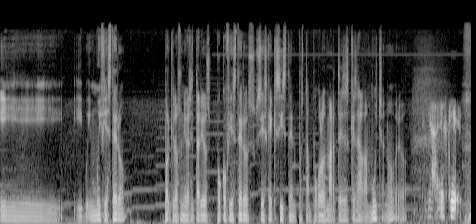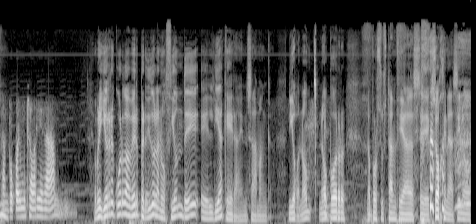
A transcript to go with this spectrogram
y, y- y muy fiestero, porque los universitarios poco fiesteros, si es que existen, pues tampoco los martes es que salgan mucho, ¿no? Pero... Ya, es que tampoco hay mucha variedad. Hombre, yo recuerdo haber perdido la noción de el día que era en Salamanca. Digo, no, no por no por sustancias eh, exógenas, sino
